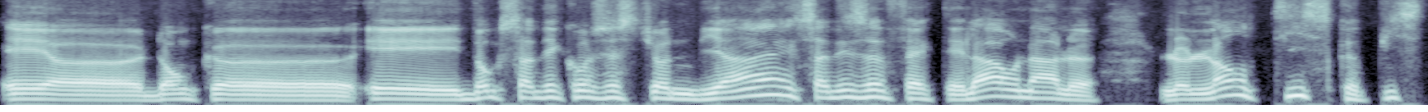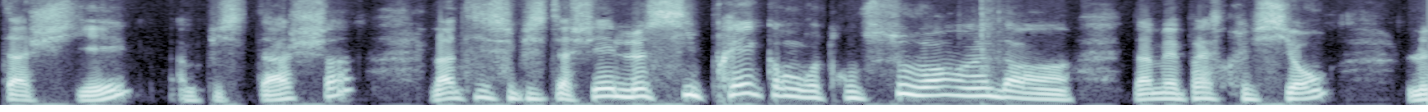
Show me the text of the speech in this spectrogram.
Et euh, donc, euh, et donc ça décongestionne bien et ça désinfecte. Et là, on a le, le lentisque pistachier, un pistache, lentisque pistachier, le cyprès qu'on retrouve souvent hein, dans, dans mes prescriptions, le,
